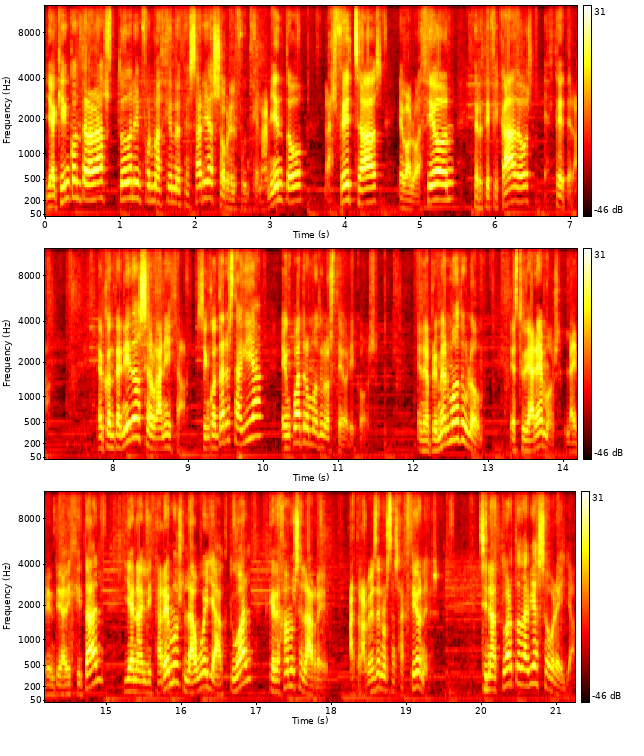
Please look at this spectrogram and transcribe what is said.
y aquí encontrarás toda la información necesaria sobre el funcionamiento, las fechas, evaluación, certificados, etc. El contenido se organiza, sin contar esta guía, en cuatro módulos teóricos. En el primer módulo estudiaremos la identidad digital y analizaremos la huella actual que dejamos en la red, a través de nuestras acciones, sin actuar todavía sobre ella.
